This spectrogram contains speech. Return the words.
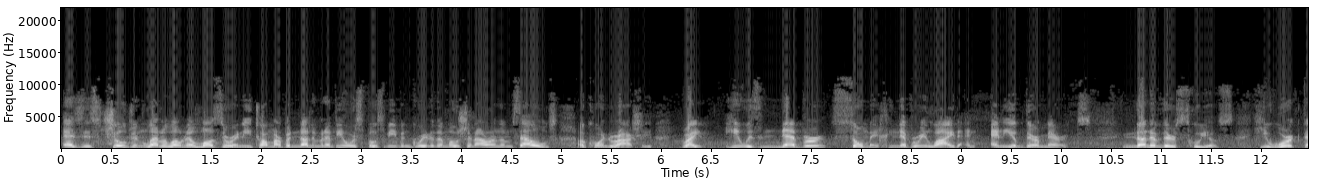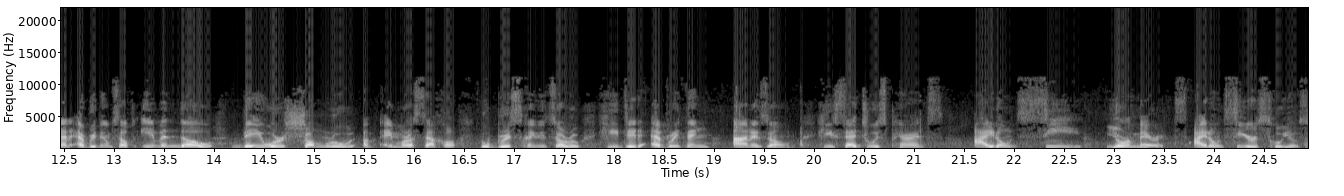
as his children, let alone Elazar and Itamar. But Nadav and Avihu were supposed to be even greater than Moshe and Aaron themselves, according to Rashi. Right? He was never somech. He never relied on any of their merits none of their schuyos. He worked on everything himself, even though they were shamru um, emrasecha ubris He did everything on his own. He said to his parents, "I don't see your merits. I don't see your schuyos.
